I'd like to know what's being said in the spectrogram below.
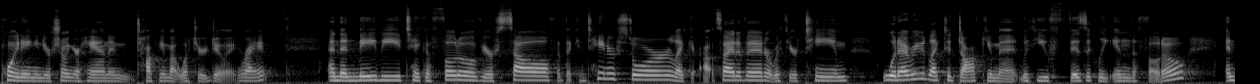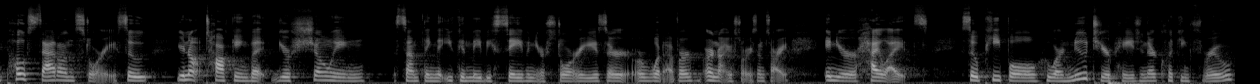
pointing and you're showing your hand and talking about what you're doing, right? And then maybe take a photo of yourself at the container store, like outside of it or with your team, whatever you'd like to document with you physically in the photo and post that on story. So you're not talking, but you're showing something that you can maybe save in your stories or, or whatever, or not your stories, I'm sorry, in your highlights. So people who are new to your page and they're clicking through,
